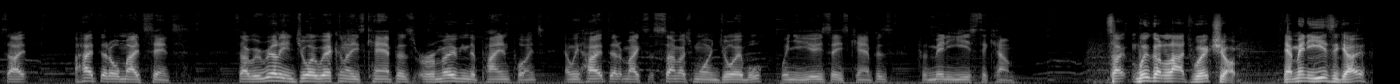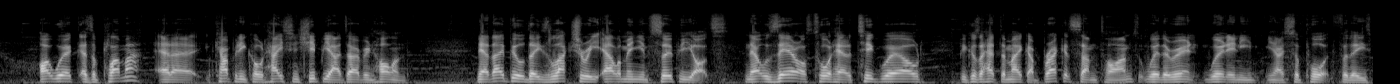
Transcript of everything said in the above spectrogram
So I hope that all made sense. So we really enjoy working on these campers, removing the pain points, and we hope that it makes it so much more enjoyable when you use these campers for many years to come. So we've got a large workshop. Now many years ago, I worked as a plumber at a company called Hastings Shipyards over in Holland. Now they build these luxury aluminium super yachts. Now it was there I was taught how to TIG weld because I had to make up brackets sometimes where there weren't, weren't any you know, support for these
